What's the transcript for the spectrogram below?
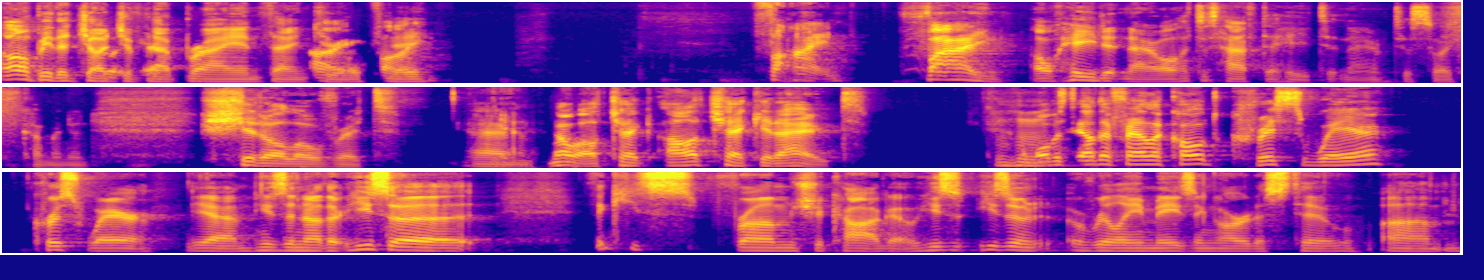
I'll be the judge of that, Brian. Thank you. all right okay? fine fine Fine. I'll hate it now. I'll just have to hate it now, just so I can come in and shit all over it. Um. No, I'll check. I'll check it out. Mhm. what was the other fella called? Chris Ware. Chris Ware. Yeah, he's another. He's a. I think he's from Chicago. He's he's a, a really amazing artist too. Um,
